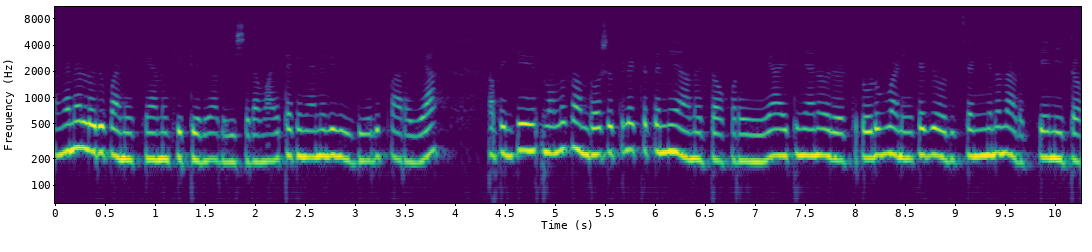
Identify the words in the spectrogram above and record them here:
അങ്ങനെയുള്ളൊരു പണിയൊക്കെയാണ് കിട്ടിയത്. അത് വിശദമായിട്ടൊക്കെ ഞാനൊരു വീഡിയോയിൽ പറയാം. അപ്പോൾ എനിക്ക് നല്ല സന്തോഷത്തിലൊക്കെ തന്നെയാണ് കേട്ടോ കുറേ ആയിട്ട് ഞാൻ ഓരോരുത്തരോടും പണിയൊക്കെ ചോദിച്ചങ്ങനെ നടക്കേനി കേട്ടോ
